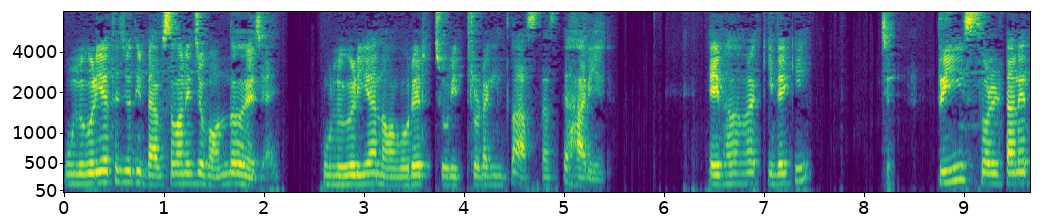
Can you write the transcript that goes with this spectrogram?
উলুগড়িয়াতে যদি ব্যবসা বাণিজ্য বন্ধ হয়ে যায় উলুগড়িয়া নগরের চরিত্রটা কিন্তু আস্তে আস্তে হারিয়ে যায়। এইভাবে আমরা কি দেখি? যে প্রি সুলতানেত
